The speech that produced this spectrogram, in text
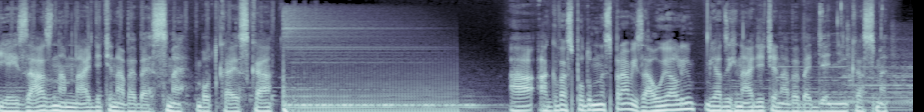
jej záznam nájdete na webe sme.sk. A ak vás podobné správy zaujali, viac ich nájdete na webe Denníka Sme.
